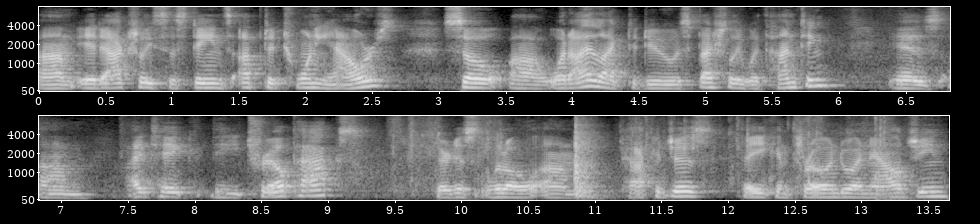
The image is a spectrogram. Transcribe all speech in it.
Um, it actually sustains up to 20 hours. So uh, what I like to do, especially with hunting, is um, I take the trail packs. They're just little um, packages that you can throw into a Nalgene.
